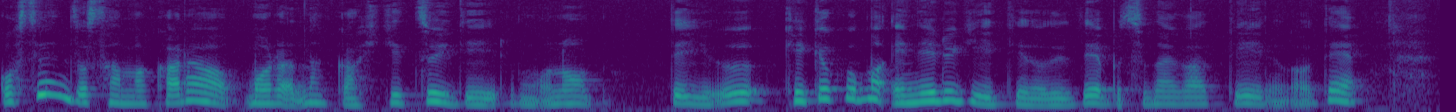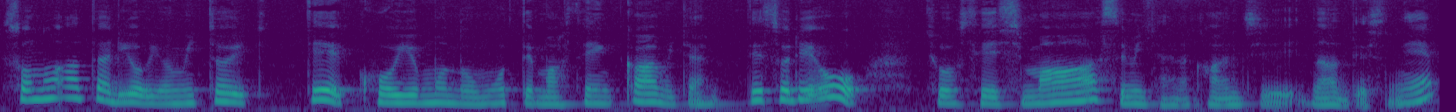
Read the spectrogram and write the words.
ご先祖様からもらなんか引き継いでいるものっていう結局まエネルギーっていうので全部つながっているのでその辺りを読み解いてこういうものを持ってませんか？みたいなでそれを調整しますみたいな感じなんですね。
